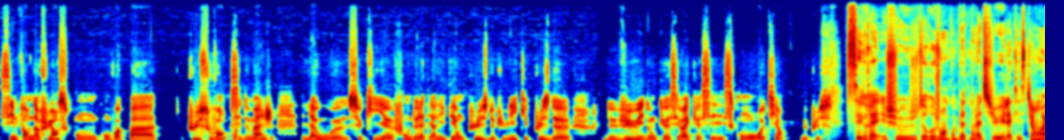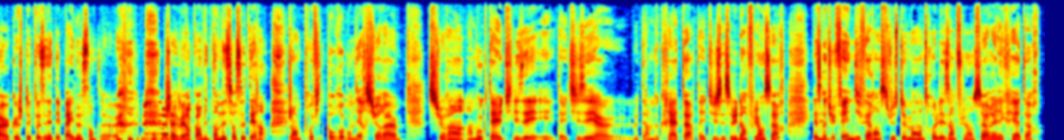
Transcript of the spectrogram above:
c'est une forme d'influence qu'on qu'on voit pas plus souvent, c'est dommage. Là où euh, ceux qui euh, font de la ont plus de public et plus de, de vues, et donc euh, c'est vrai que c'est ce qu'on retient le plus. C'est vrai, je, te rejoins complètement là-dessus et la question euh, que je t'ai posée n'était pas innocente. Euh, j'avais un peu envie de t'emmener sur ce terrain. J'en profite pour rebondir sur, euh, sur un, mot que tu as utilisé et tu as utilisé le terme de créateur, tu as utilisé celui d'influenceur. Est-ce que mm. tu fais une différence justement entre les influenceurs et les créateurs?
